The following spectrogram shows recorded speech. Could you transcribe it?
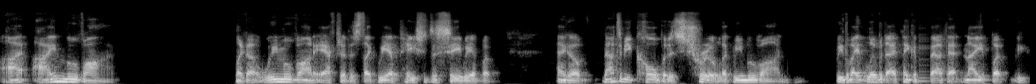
I, I move on. Like uh, we move on after this. Like we have patients to see. We have a, I go, not to be cold, but it's true. Like we move on. We might live it. I think about that night, but we,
